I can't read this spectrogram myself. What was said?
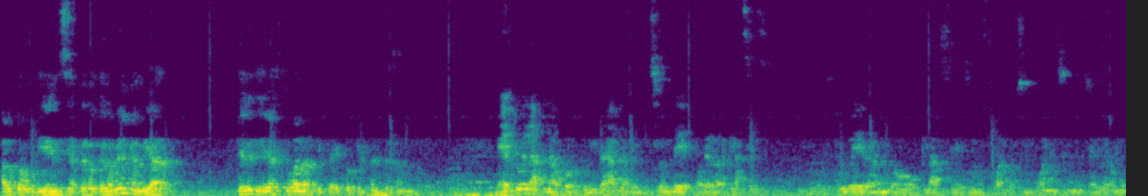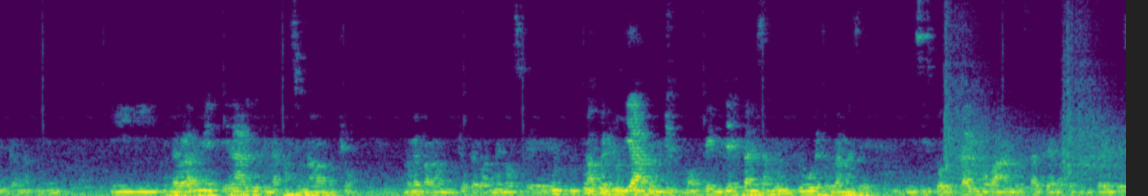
a tu audiencia? Pero te la voy a cambiar. ¿Qué le dirías tú al arquitecto que está empezando? Yo tuve la, la oportunidad, la bendición de poder dar clases. Estuve dando clases unos 4 o 5 años en la Universidad Iberoamericana y, y la verdad me, era algo que me apasionaba mucho. No me pagaban mucho, pero al menos eh, aprendía mucho, ¿no? Que inyectan esa juventud, esas ganas de, insisto, de estar innovando, de estar creando cosas diferentes.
